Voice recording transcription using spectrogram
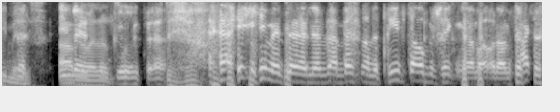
E-Mails. E-Mails sind gut, ja. Ja, E-Mail, äh, am besten noch eine Brieftaube schicken oder einen Fax.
